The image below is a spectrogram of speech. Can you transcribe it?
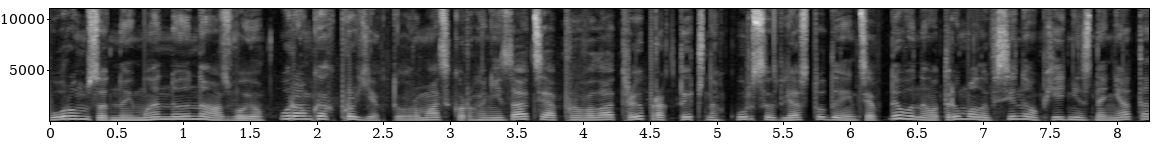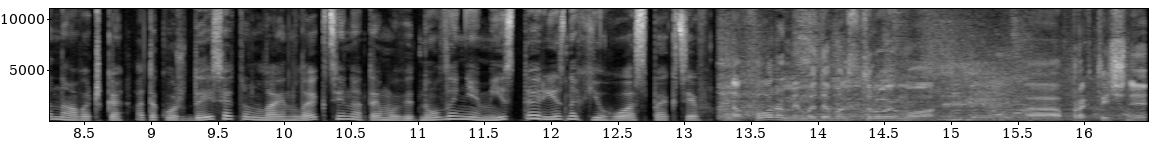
форум з одноіменною назвою. У рамках проєкту громадська організація провела три практичних курси для студентів, де вони отримали всі необхідні знання та навички, а також 10 онлайн лекцій на тему відновлення міст та різних його аспектів. На форумі ми демонструємо е, практичні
